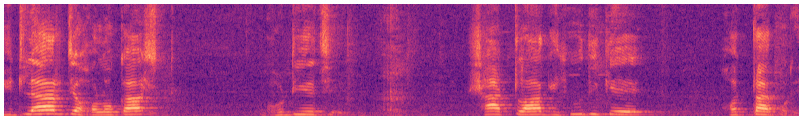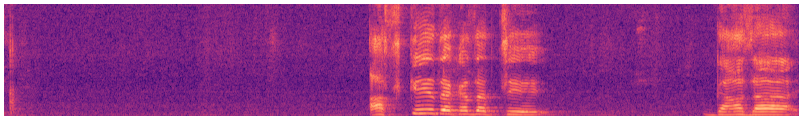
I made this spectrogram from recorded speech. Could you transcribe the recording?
হিটলার যে হলোকাস্ট ঘটিয়েছে, ষাট লাখ ইহুদিকে হত্যা করে। আজকে দেখা যাচ্ছে গাজায়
